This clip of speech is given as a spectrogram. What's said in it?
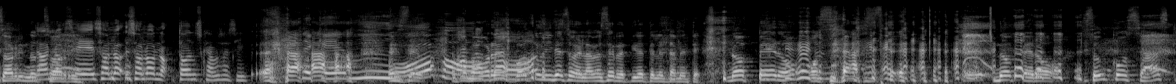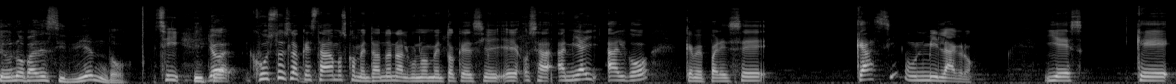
sorry, not No, no sorry. sé, solo, solo no, todos nos quedamos así. De que, mm, Este, ¿Cómo? Por favor, pon tu línea sobre la mesa y retírate lentamente. No, pero, o sea, no, pero son cosas que uno va decidiendo. Sí, Y yo justo es lo que estábamos comentando en algún momento que decía, eh, o sea, a mí hay algo que me parece casi un milagro y es que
